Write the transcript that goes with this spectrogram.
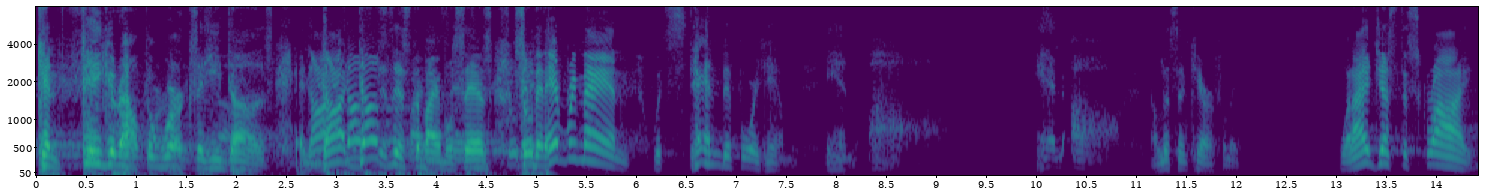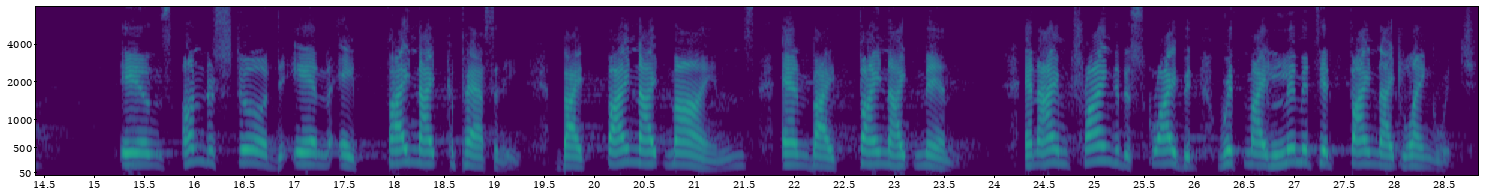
can figure out the works that he does. And God, God does this, the Bible says, so that every man would stand before him in awe. In awe. Now listen carefully. What I just described is understood in a finite capacity by finite minds and by finite men. And I'm trying to describe it with my limited finite language.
